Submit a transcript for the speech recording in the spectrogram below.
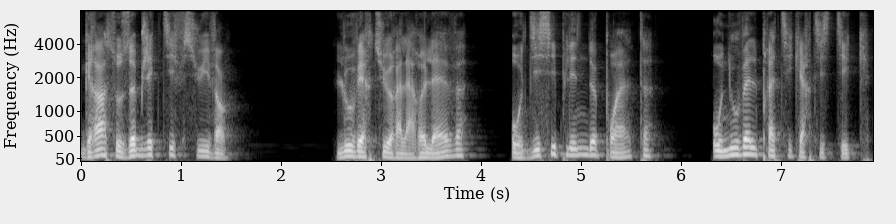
grâce aux objectifs suivants. L'ouverture à la relève, aux disciplines de pointe, aux nouvelles pratiques artistiques,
